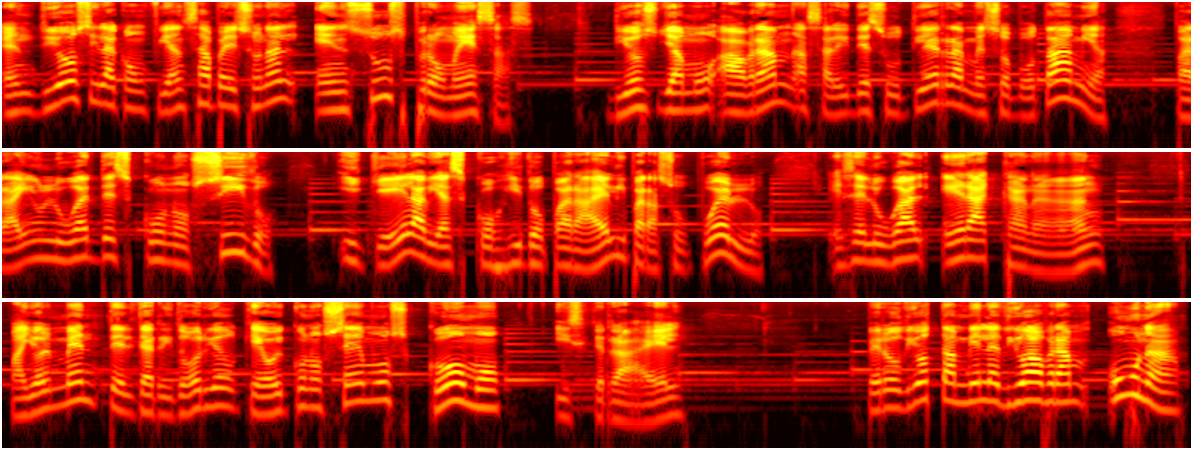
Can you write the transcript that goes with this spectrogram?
en Dios y la confianza personal en sus promesas. Dios llamó a Abraham a salir de su tierra Mesopotamia para ir a un lugar desconocido y que él había escogido para él y para su pueblo. Ese lugar era Canaán, mayormente el territorio que hoy conocemos como Israel. Pero Dios también le dio a Abraham una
